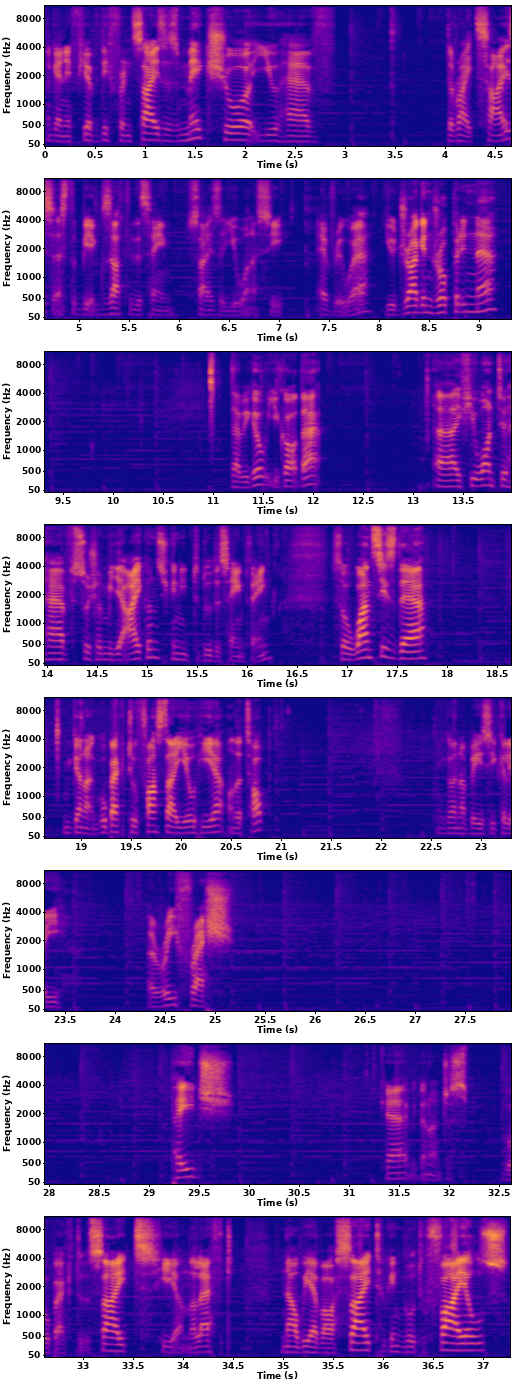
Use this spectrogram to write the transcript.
Again, if you have different sizes, make sure you have the right size. Has to be exactly the same size that you wanna see everywhere. You drag and drop it in there. There we go, you got that. Uh, if you want to have social media icons, you can need to do the same thing. So once it's there, we're gonna go back to Fast.io here on the top. We're gonna basically refresh page. Okay, we're gonna just go back to the site here on the left. Now we have our site, we can go to files,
